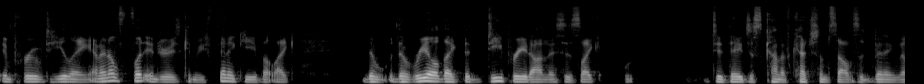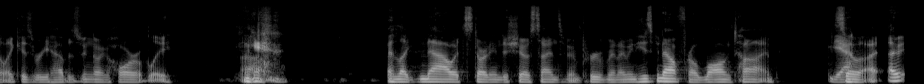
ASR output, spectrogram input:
improved healing. And I know foot injuries can be finicky, but like the the real like the deep read on this is like did they just kind of catch themselves admitting that like his rehab has been going horribly Yeah. Um, and like now it's starting to show signs of improvement i mean he's been out for a long time yeah. so I, I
